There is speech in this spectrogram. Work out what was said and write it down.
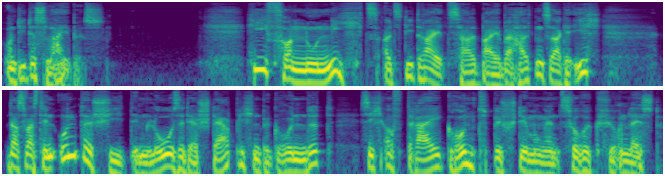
und die des Leibes. Hievon nun nichts als die Dreizahl beibehalten, sage ich, das, was den Unterschied im Lose der Sterblichen begründet, sich auf drei Grundbestimmungen zurückführen lässt.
